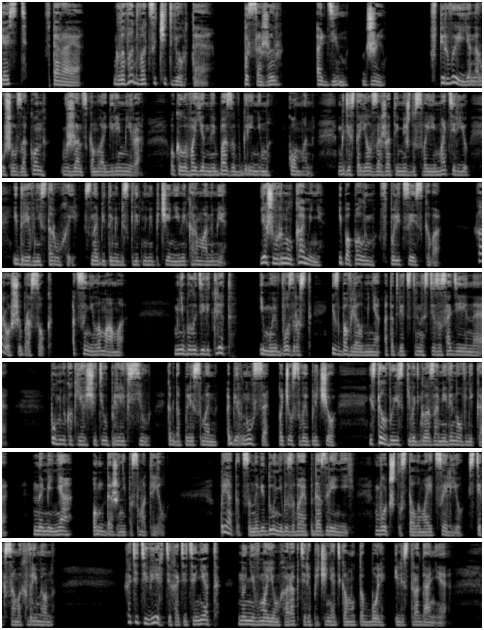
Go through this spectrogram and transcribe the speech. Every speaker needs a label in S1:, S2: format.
S1: Часть вторая. Глава двадцать четвертая. Пассажир 1G. Впервые я нарушил закон в женском лагере мира, около военной базы в Гринем Коммон, где стоял зажатый между своей матерью и древней старухой с набитыми бисквитными печеньями карманами. Я швырнул камень и попал им в полицейского. Хороший бросок, оценила мама. Мне было девять лет, и мой возраст избавлял меня от ответственности за содеянное. Помню, как я ощутил прилив сил, когда полисмен обернулся, почесывая плечо, и стал выискивать глазами виновника. На меня он даже не посмотрел. Прятаться на виду, не вызывая подозрений. Вот что стало моей целью с тех самых времен. Хотите верьте, хотите нет, но не в моем характере причинять кому-то боль или страдания.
